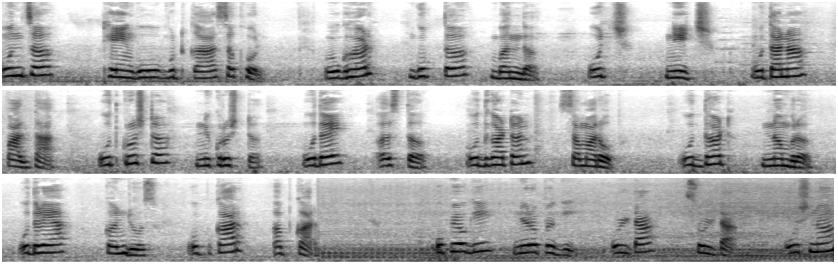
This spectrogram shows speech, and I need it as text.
उंच ठेंगू बुटका सखोल. उघड गुप्त बंद. उच्च नीच. उताना पालता उत्कृष्ट निकृष्ट. उदय अस्त. उद्घाटन समारोप. उद्धट नम्र. उदळ्या कंजूस. उपकार अपकार. उपयोगी निरुपयोगी. उलटा सुलटा. उष्ण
